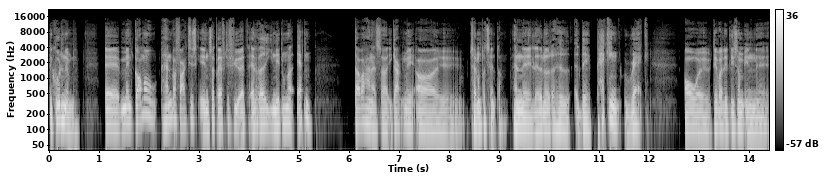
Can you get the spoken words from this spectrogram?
Det kunne det nemlig. Øh, men Gommo, han var faktisk en så driftig fyr, at allerede i 1918, der var han altså i gang med at øh, tage nogle patenter. Han øh, lavede noget, der hed The Packing Rack. Og øh, det var lidt ligesom en, øh,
